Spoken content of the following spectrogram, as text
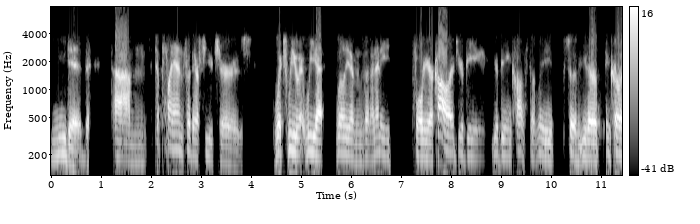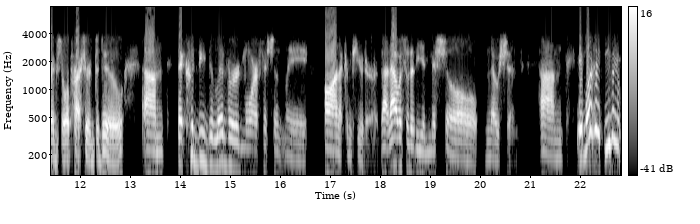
needed um, to plan for their futures, which we we at Williams and at any four-year college you're being you're being constantly sort of either encouraged or pressured to do um, that could be delivered more efficiently on a computer. That that was sort of the initial notion. Um, it wasn't even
